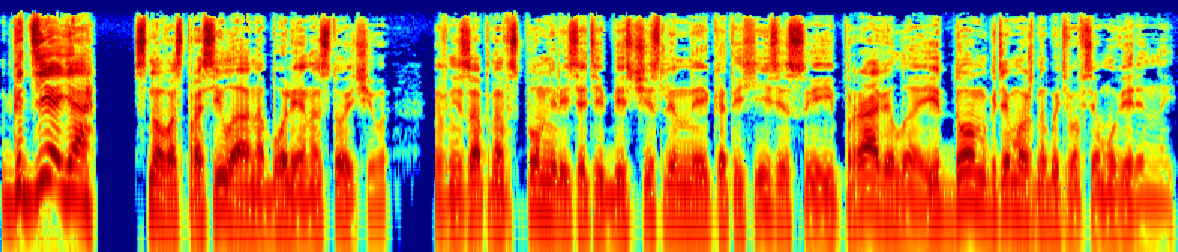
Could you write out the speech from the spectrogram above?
«Где я?» — снова спросила она более настойчиво. Внезапно вспомнились эти бесчисленные катехизисы и правила, и дом, где можно быть во всем уверенной.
